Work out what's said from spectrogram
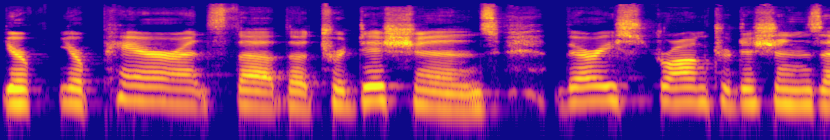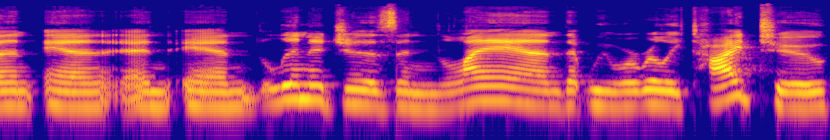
Your your parents, the the traditions, very strong traditions and and and and lineages and land that we were really tied to.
